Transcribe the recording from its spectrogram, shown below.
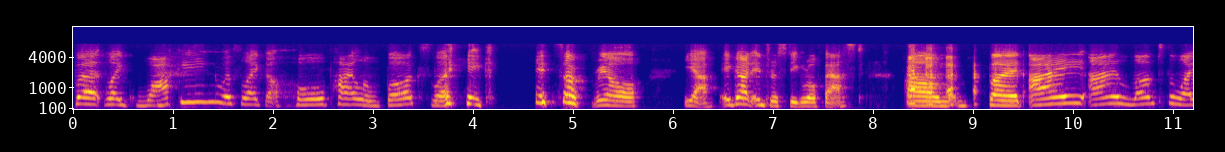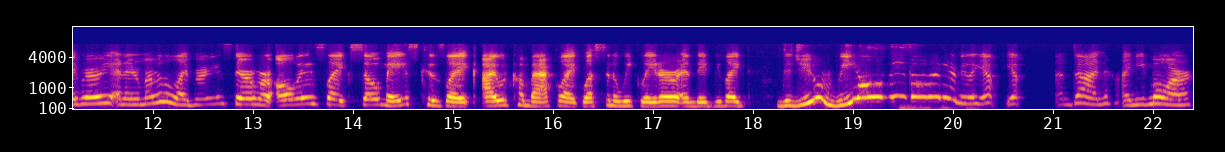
but like walking with like a whole pile of books, like it's a real yeah, it got interesting real fast. Um, but I I loved the library, and I remember the librarians there were always like so amazed because like I would come back like less than a week later, and they'd be like, "Did you read all of these already?" I'd be like, "Yep, yep, I'm done. I need more."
